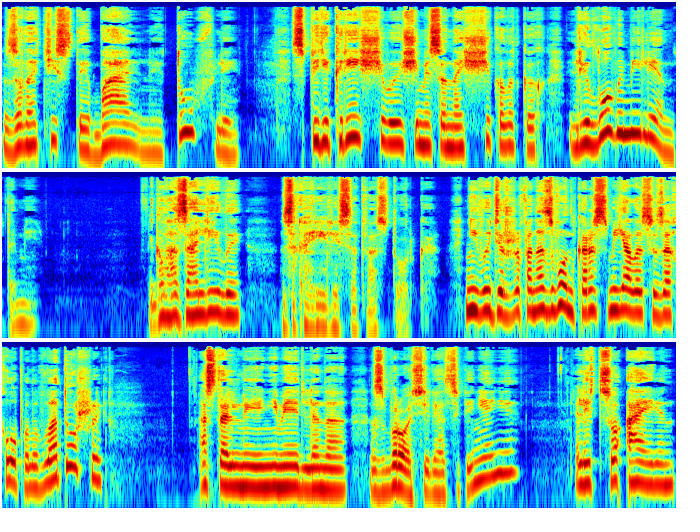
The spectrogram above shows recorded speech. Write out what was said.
золотистые бальные туфли с перекрещивающимися на щиколотках лиловыми лентами. Глаза Лилы загорелись от восторга. Не выдержав, она звонко рассмеялась и захлопала в ладоши. Остальные немедленно сбросили оцепенение. Лицо Айрин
